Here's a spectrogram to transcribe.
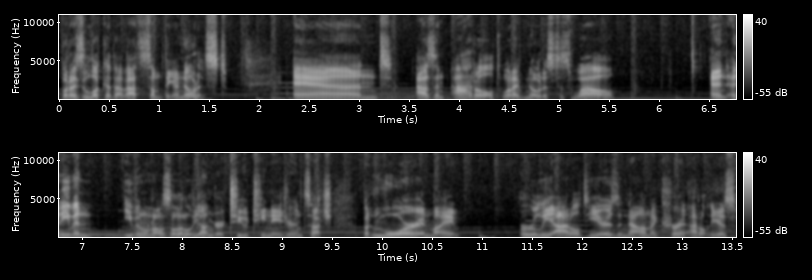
but as I look at that, that's something I noticed. And as an adult, what I've noticed as well, and and even even when I was a little younger too, teenager and such, but more in my early adult years and now in my current adult years,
